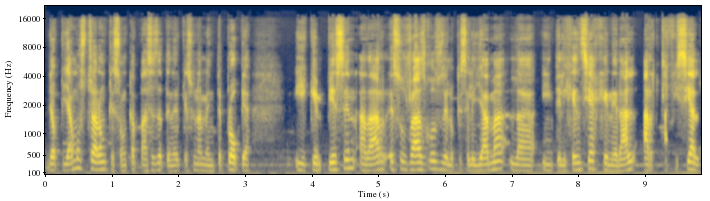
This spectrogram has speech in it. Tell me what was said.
lo que ya mostraron que son capaces de tener, que es una mente propia, y que empiecen a dar esos rasgos de lo que se le llama la inteligencia general artificial.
